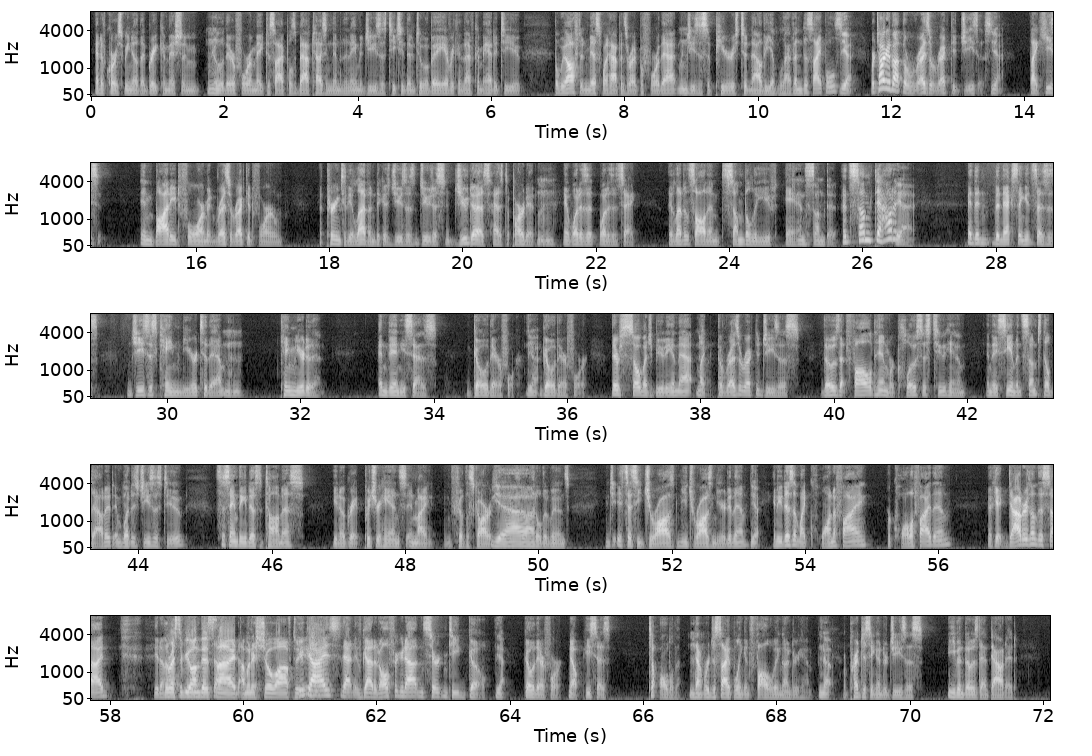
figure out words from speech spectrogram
and of course, we know the Great Commission mm-hmm. go therefore and make disciples, baptizing them in the name of Jesus, teaching them to obey everything that I've commanded to you. But we often miss what happens right before that when mm-hmm. Jesus appears to now the 11 disciples. Yeah. We're talking about the resurrected Jesus. Yeah. Like he's embodied form and resurrected form appearing to the 11 because Judas, Judas, Judas has departed. Mm-hmm. And what is it? What does it say? The 11 saw them, some believed, and, and some did. And some doubted. Yeah. And then the next thing it says is, Jesus came near to them, mm-hmm. came near to them. And then he says, Go therefore. Yeah. Go therefore. There's so much beauty in that. Like the resurrected Jesus, those that followed him were closest to him, and they see him, and some still doubted. And what does Jesus do? It's the same thing he does to Thomas. You know, great. Put your hands in my feel the scars. Yeah. Feel the wounds. It says he draws he draws near to them. Yeah. And he doesn't like quantify or qualify them. Okay, doubters on this side, you know, the rest of you on this side, I'm going to show off to you guys that have got it all figured out in certainty. Go, yeah, go. Therefore, no, he says to all of them mm-hmm. that we're discipling and following under him, no, apprenticing under Jesus, even those that doubted,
